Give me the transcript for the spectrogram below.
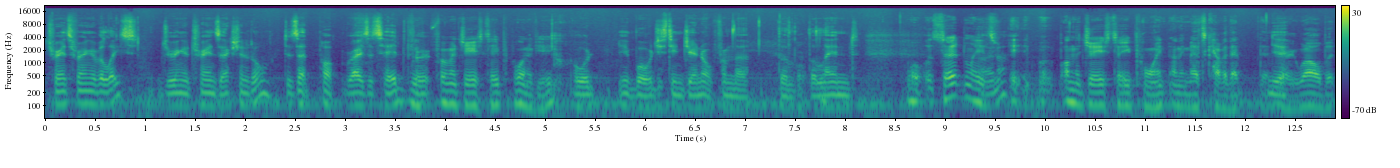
transferring of a lease during a transaction at all? Does that pop raise its head for, From a GST point of view, or well, just in general from the the, the land? Well, certainly it's, it, on the GST point. I think Matt's covered that, that Yeah. very well. But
